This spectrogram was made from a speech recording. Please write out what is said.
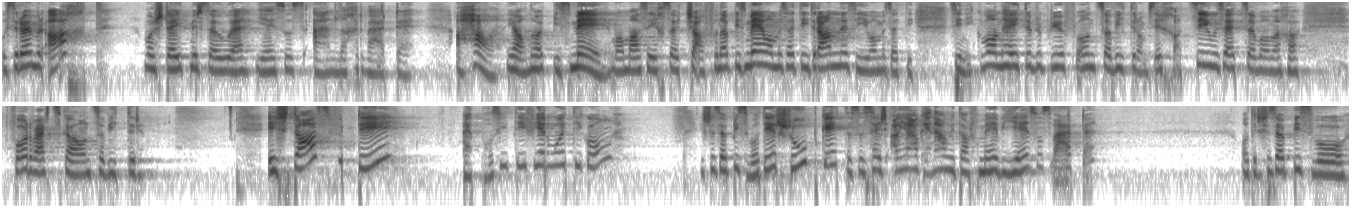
aus Römer 8, wo steht, wir sollen Jesus ähnlicher werden. Aha, ja, noch etwas mehr, wo man sich schaffen sollte. Noch etwas mehr, wo man dran sein sollte, wo man seine Gewohnheiten überprüfen und so weiter, um sich Ziel setzen wo man vorwärts gehen und so weiter. Ist das für dich eine positive Ermutigung? Ist das etwas, das dir Schub gibt, dass du sagst, ah ja, genau, ich darf mehr wie Jesus werden? Oder ist es etwas, das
